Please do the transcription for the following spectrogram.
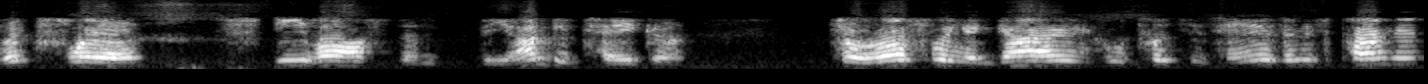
Ric Flair, Steve Austin, The Undertaker, to wrestling a guy who puts his hands in his pocket,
